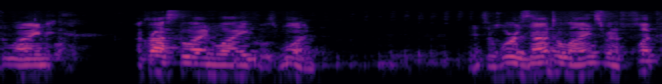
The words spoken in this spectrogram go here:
the line across the line y equals 1. It's a horizontal line, so we're going to flip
